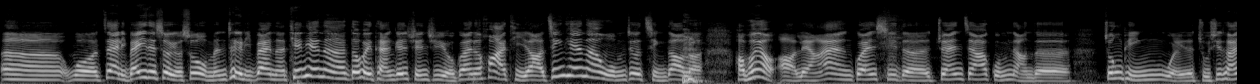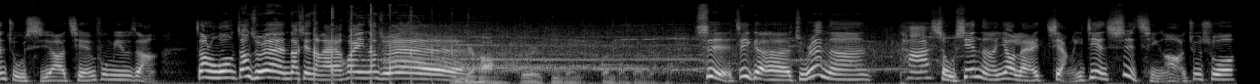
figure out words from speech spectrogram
呃，我在礼拜一的时候有说，我们这个礼拜呢，天天呢都会谈跟选举有关的话题啊。今天呢，我们就请到了好朋友啊，两岸关系的专家，国民党的中评委的主席团主席啊，前副秘书长张荣恭张主任到现场来，欢迎张主任。你好，各位听众观众。是这个呃，主任呢，他首先呢要来讲一件事情啊，就是说，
